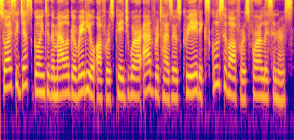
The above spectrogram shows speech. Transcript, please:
So I suggest going to the Malaga Radio Offers page where our advertisers create exclusive offers for our listeners.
